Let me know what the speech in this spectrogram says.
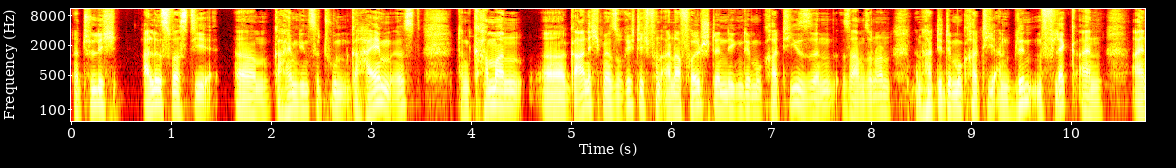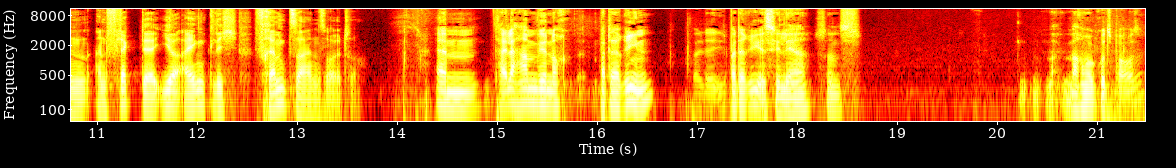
natürlich alles, was die ähm, Geheimdienste tun, geheim ist, dann kann man äh, gar nicht mehr so richtig von einer vollständigen Demokratie sind, sagen, sondern dann hat die Demokratie einen blinden Fleck, einen, einen, einen Fleck, der ihr eigentlich fremd sein sollte. Ähm, Teile haben wir noch Batterien, weil die Batterie ist hier leer, sonst machen wir kurz Pause.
